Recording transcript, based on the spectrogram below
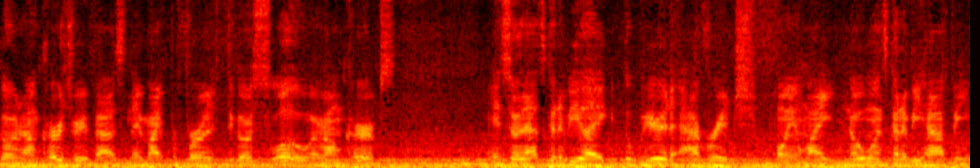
going around curves very fast, and they might prefer to go slow around curves. And so that's going to be like the weird average point. Like no one's going to be happy.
